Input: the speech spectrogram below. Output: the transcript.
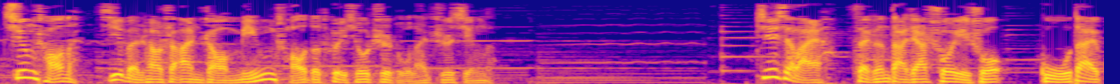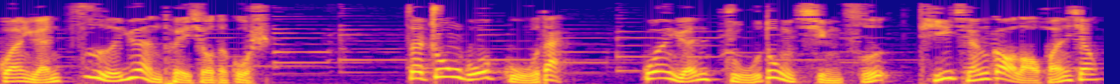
清朝呢，基本上是按照明朝的退休制度来执行的。接下来啊，再跟大家说一说古代官员自愿退休的故事。在中国古代，官员主动请辞、提前告老还乡，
